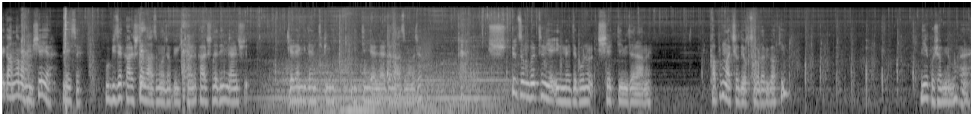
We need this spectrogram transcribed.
Pek anlamadım bir şey ya. Neyse. Bu bize karşıda lazım olacak büyük ihtimalle. Karşı dediğim yani şu gelen giden tipin git- gittiği yerlerde lazım olacak. Şu zımbırtı niye inmedi bunu iş ettiğimize rağmen? Kapı mı açıldı yoksa orada bir bakayım. Niye koşamıyor bu? He.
